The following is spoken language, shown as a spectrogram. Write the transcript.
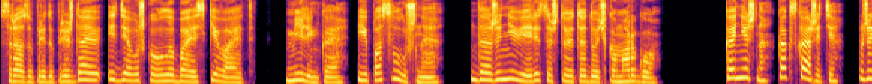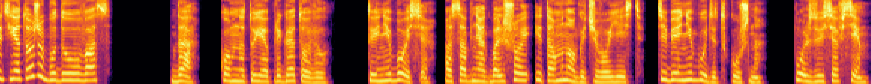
Сразу предупреждаю, и девушка, улыбаясь, кивает. Миленькая и послушная. Даже не верится, что это дочка Марго. «Конечно, как скажете. Жить я тоже буду у вас?» «Да, комнату я приготовил. Ты не бойся, особняк большой, и там много чего есть. Тебе не будет скучно. Пользуйся всем,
